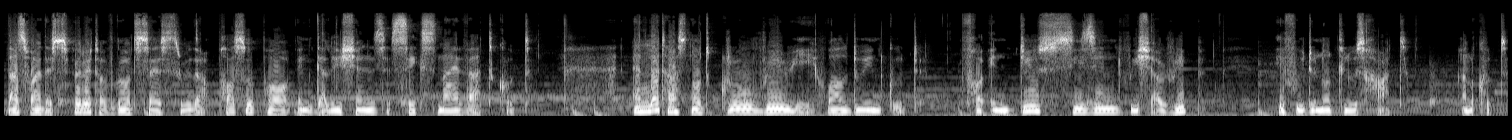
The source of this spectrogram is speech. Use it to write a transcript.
That's why the Spirit of God says through the Apostle Paul in Galatians 6 9 that quote, And let us not grow weary while doing good, for in due season we shall reap if we do not lose heart. Unquote.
